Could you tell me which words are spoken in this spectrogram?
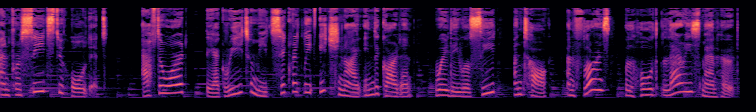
and proceeds to hold it. Afterward, they agree to meet secretly each night in the garden where they will sit and talk, and Florence will hold Larry's manhood.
